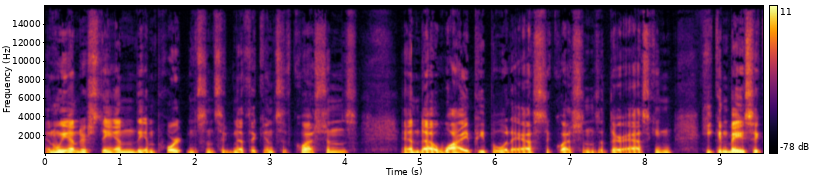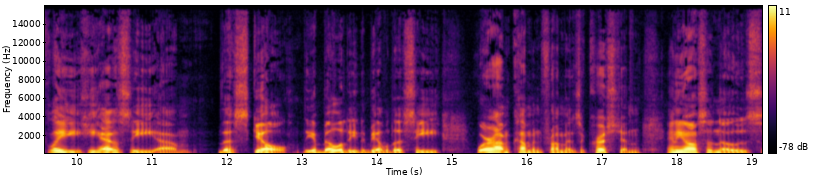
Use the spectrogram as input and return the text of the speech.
and we understand the importance and significance of questions and uh, why people would ask the questions that they're asking. He can basically he has the um, the skill, the ability to be able to see where I'm coming from as a Christian, and he also knows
